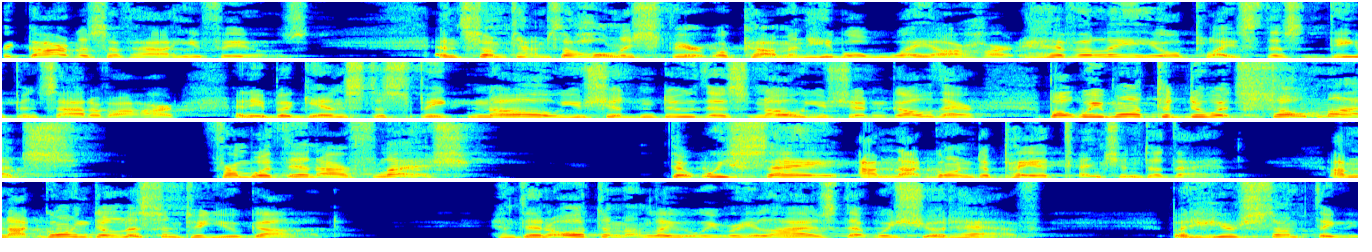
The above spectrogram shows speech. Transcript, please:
regardless of how he feels. And sometimes the Holy Spirit will come and He will weigh our heart heavily. He will place this deep inside of our heart and He begins to speak, no, you shouldn't do this. No, you shouldn't go there. But we want to do it so much from within our flesh that we say, I'm not going to pay attention to that. I'm not going to listen to you, God. And then ultimately we realize that we should have. But here's something.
